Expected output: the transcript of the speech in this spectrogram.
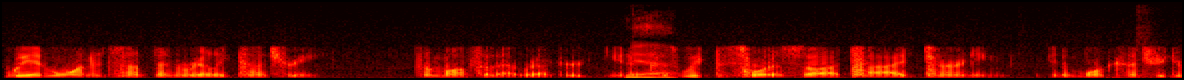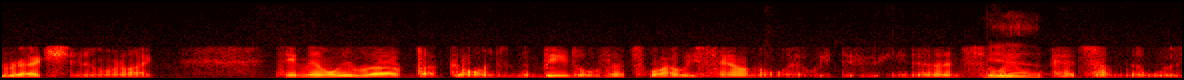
we had wanted something really country from off of that record, you know, Yeah. because we sort of saw a tide turning in a more country direction, and we're like, hey man, we love Buck Owens and the Beatles. That's why we sound the way we do, you know. And so Yeah. we had something that was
